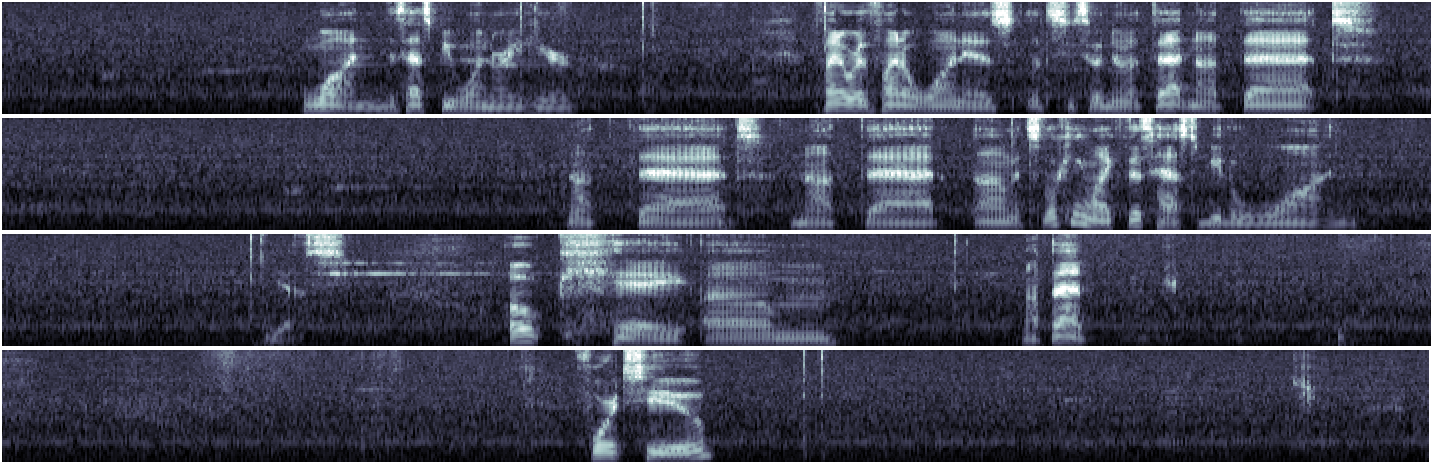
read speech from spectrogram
one. This has to be one right here. Find out where the final one is. Let's see. So not that, not that. Not that. Not that. Um, it's looking like this has to be the one. Yes. Okay. Um, not bad. 4 2.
